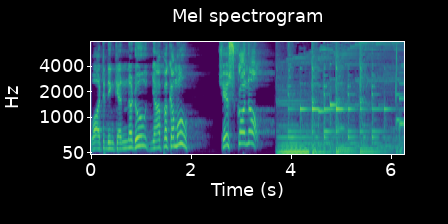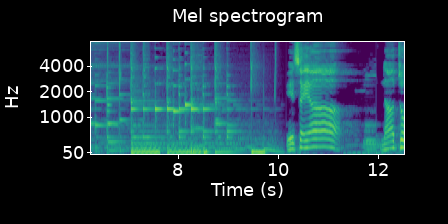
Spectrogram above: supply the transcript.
వాటిని ఇంకెన్నడూ జ్ఞాపకము చేసుకోను. ఏసయ్యా నాతో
